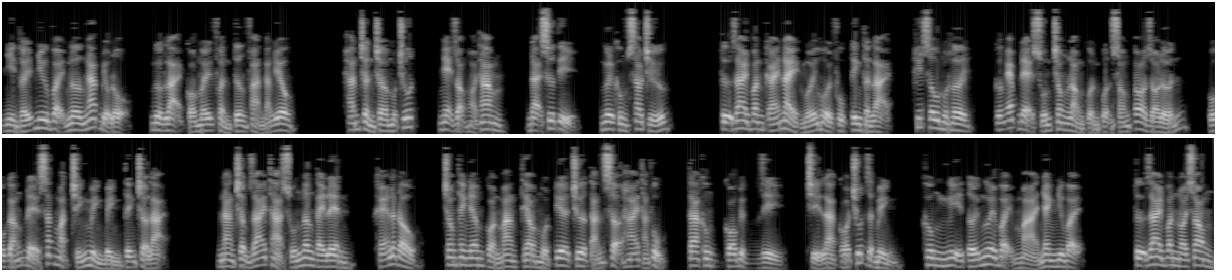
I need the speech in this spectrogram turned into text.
nhìn thấy như vậy ngơ ngác biểu lộ, ngược lại có mấy phần tương phản đáng yêu. Hắn trần chờ một chút, nhẹ giọng hỏi thăm, đại sư tỷ, ngươi không sao chứ? Tự giai văn cái này mới hồi phục tinh thần lại, hít sâu một hơi, cưỡng ép đè xuống trong lòng quần quận sóng to gió lớn, cố gắng để sắc mặt chính mình bình tĩnh trở lại. Nàng chậm rãi thả xuống nâng tay lên, khẽ lắc đầu, trong thanh âm còn mang theo một tia chưa tán sợ hai thán phục, ta không có việc gì, chỉ là có chút giật mình, không nghĩ tới ngươi vậy mà nhanh như vậy. Tự giai văn nói xong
